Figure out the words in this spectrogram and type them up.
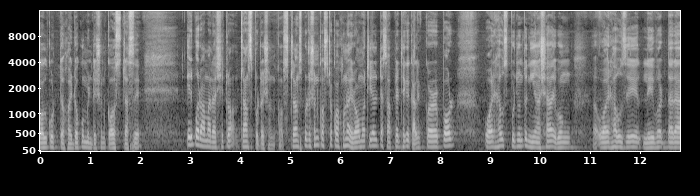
কল করতে হয় ডকুমেন্টেশন কস্ট আছে। এরপর আমার আসে ট্রান্সপোর্টেশন কস্ট ট্রান্সপোর্টেশন কস্টটা কখন হয় র ম্যাটেরিয়ালটা সাপ্লাই থেকে কালেক্ট করার পর ওয়ার হাউস পর্যন্ত নিয়ে আসা এবং ওয়ার হাউসে লেবার দ্বারা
